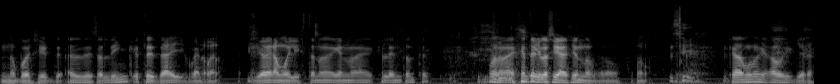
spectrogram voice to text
no puedes ir de- desde el link, desde ahí. Bueno, bueno, yo era muy listo, ¿no? En aquel entonces. Bueno, hay gente que lo sigue haciendo, pero bueno. Cada uno que haga lo que quiera.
